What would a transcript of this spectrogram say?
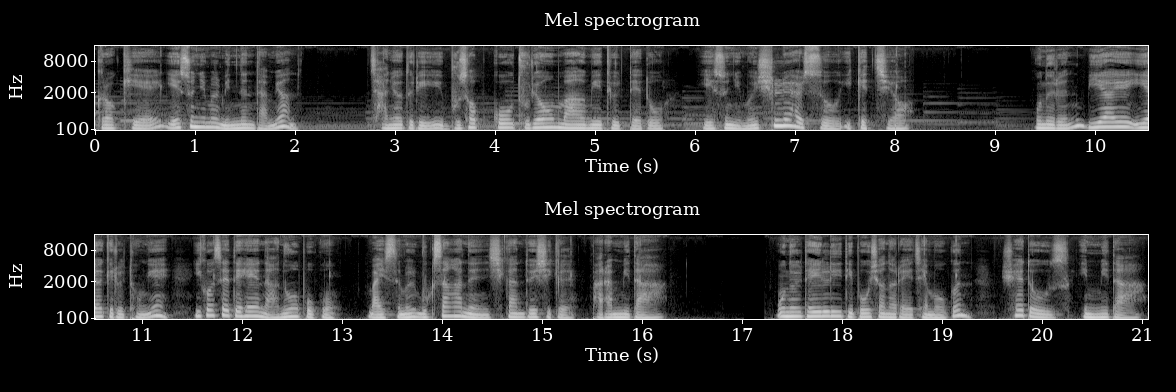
그렇기에 예수님을 믿는다면 자녀들이 무섭고 두려운 마음이 들 때도 예수님을 신뢰할 수 있겠지요. 오늘은 미아의 이야기를 통해 이것에 대해 나누어 보고 말씀을 묵상하는 시간 되시길 바랍니다. 오늘 Daily Devotional의 제목은 Shadows입니다.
